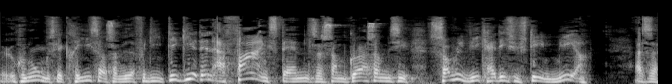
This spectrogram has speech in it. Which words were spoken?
øh, økonomiske kriser osv., fordi det giver den erfaringsdannelse, som gør, som man siger, så vil vi ikke have det system mere. Altså,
